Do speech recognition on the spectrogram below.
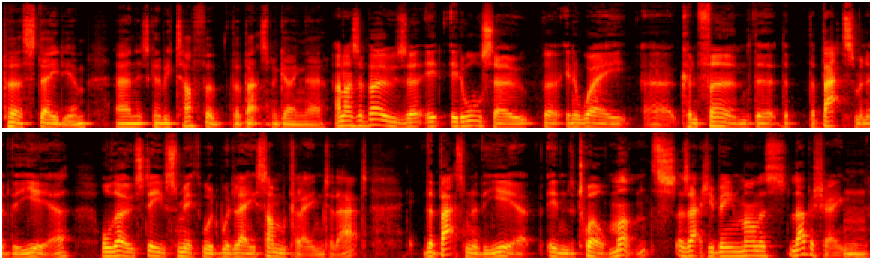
Perth Stadium, and it's going to be tough for, for batsmen going there. And I suppose uh, it, it also, uh, in a way, uh, confirmed the, the, the batsman of the year, although Steve Smith would, would lay some claim to that. The batsman of the year in the 12 months has actually been Marnus Labuschagne, mm.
